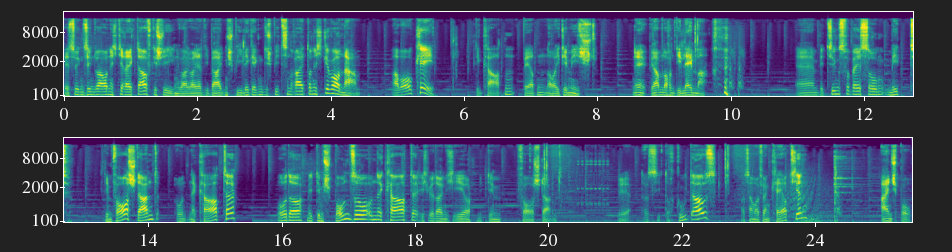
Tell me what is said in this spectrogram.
Deswegen sind wir auch nicht direkt aufgestiegen, weil wir ja die beiden Spiele gegen die Spitzenreiter nicht gewonnen haben. Aber okay, die Karten werden neu gemischt. Ne, wir haben noch ein Dilemma. ähm, Beziehungsverbesserung mit dem Vorstand und eine Karte. Oder mit dem Sponsor und eine Karte. Ich würde eigentlich eher mit dem Vorstand. Ja, das sieht doch gut aus. Was haben wir für ein Kärtchen? Einspruch.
